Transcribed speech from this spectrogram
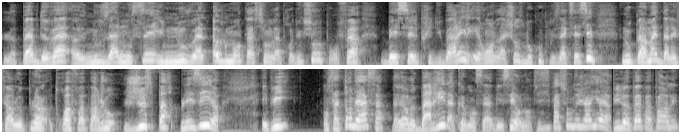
L'OPEP devait euh, nous annoncer une nouvelle augmentation de la production pour faire baisser le prix du baril et rendre la chose beaucoup plus accessible, nous permettre d'aller faire le plein trois fois par jour juste par plaisir. Et puis, on s'attendait à ça. D'ailleurs, le baril a commencé à baisser en anticipation déjà hier. Puis l'OPEP a parlé.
